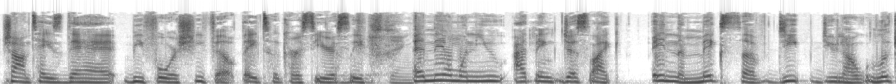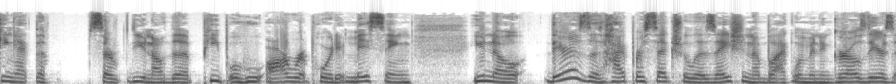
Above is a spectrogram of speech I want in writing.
Shantae's dad before she felt they took her seriously. And then when you, I think, just like in the mix of deep, you know, looking at the you know the people who are reported missing you know there is a hypersexualization of black women and girls there's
